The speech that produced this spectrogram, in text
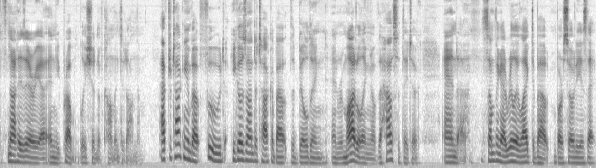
it's not his area and he probably shouldn't have commented on them. After talking about food, he goes on to talk about the building and remodeling of the house that they took. And uh, something I really liked about Borsodi is that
